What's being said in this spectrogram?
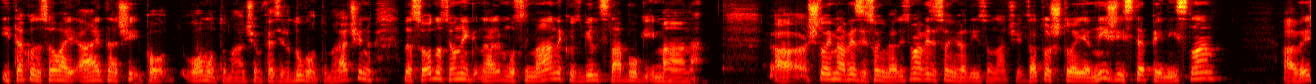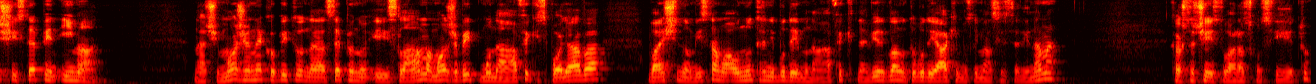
I tako da se ovaj ajet, znači, po ovom tumačenju, fesira, dugom tumačenju, da se odnose oni na muslimane koji su bili slabog imana. A što ima veze s ovim hadisom? Ima veze s ovim hadisom, znači, zato što je niži stepen islam, a veći stepen iman. Znači, može neko biti na stepenu islama, može biti munafik, ispoljava vanjštinom islama, a unutreni bude i munafik, ne vjer, glavno to bude jaki muslimanskim sredinama, kao što je često u arabskom svijetu.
